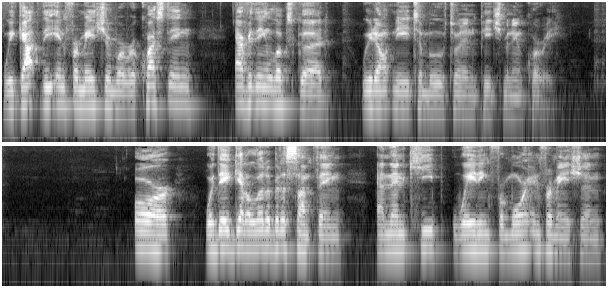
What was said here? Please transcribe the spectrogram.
we got the information we're requesting. Everything looks good. We don't need to move to an impeachment inquiry. Or would they get a little bit of something and then keep waiting for more information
